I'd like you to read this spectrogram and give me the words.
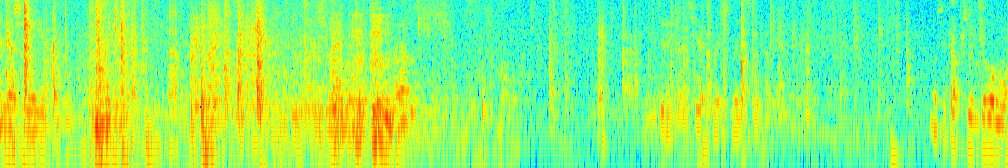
дня, шановні. Розпочинаємо нараду. Віталій свята? Ну, свята пішли в цілому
